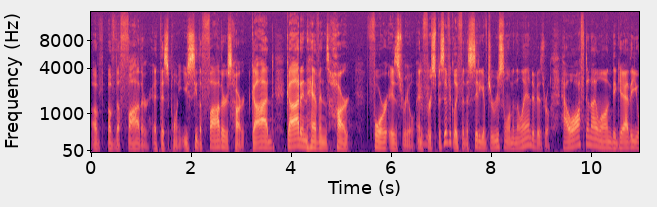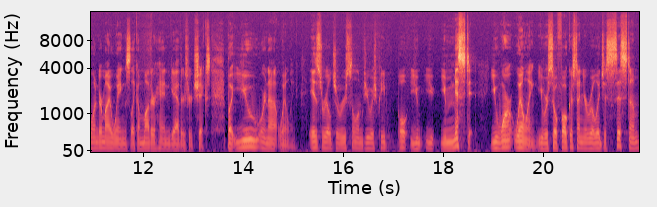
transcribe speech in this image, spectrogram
of of the Father at this point. You see the Father's heart, God God in heaven's heart for Israel and for specifically for the city of Jerusalem and the land of Israel. How often I long to gather you under my wings like a mother hen gathers her chicks, but you were not willing. Israel, Jerusalem, Jewish people, you, you, you missed it. You weren't willing. You were so focused on your religious system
